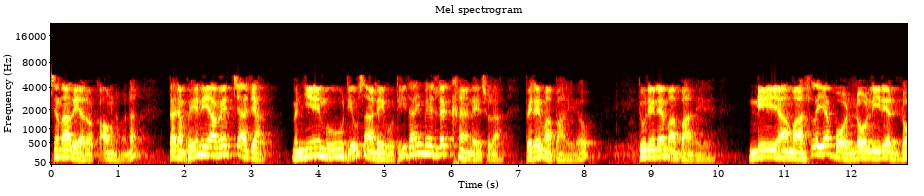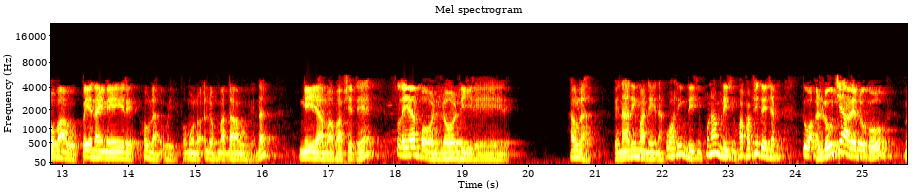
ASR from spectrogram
စဉ်းစားတွေကတော့ကောင်းတယ်ဗောနော်ဒါကြောင့်ဘယ်နေရာပဲကြကြမငင်းဘူးဒီဥစ္စာလေးကိုဒီတိုင်းပဲလက်ခံတယ်ဆိုတာဘယ်ထဲမှာပါနေတော့ဒူတင်ထဲမှာပါနေတယ်နေရာမှာလျှက်ပေါ်လော်လီတဲ့လောဘကိုပယ်နိုင်တယ်တဲ့ဟုတ်လားဦးဘုံဘုံတော့အဲ့လိုမှတ်သားဘူးလေနော်နေရာမှာဘာဖြစ်တယ်လျှက်ပေါ်လော်လီတယ်တဲ့ဟုတ်လား ဘယ်နာလေးမှနေတာဟိုဟာလေးမနေချင်ခုနမနေချင်ဟာဘာဖြစ်တယ်ကြသူကအလိုကြတယ်လို့ကိုမ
